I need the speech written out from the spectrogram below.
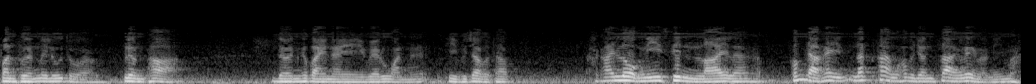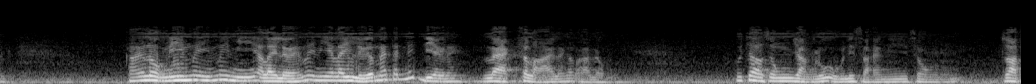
ฟันเฟือนไม่รู้ตัวเรื่องผ้า เดินเข้าไปในเวรุวันนะที่พระเจ้าประทับคล้ายโลกนี้สิ้นร้ายแล้วครับผมอยากให้นักสร้างภาพยนตร์สร้างเรื่องเหล่านี้มากคล้ายโลกนี้ไม่ไม่มีอะไรเลย ไม่มีอะไรเหลือแม้แต่นิดเดียวเลยแหลกสลายแล้วครับอารมณ์ พระเจ้าทรงอย่างรู้อุปนิสัยนี้ทรงตรัส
